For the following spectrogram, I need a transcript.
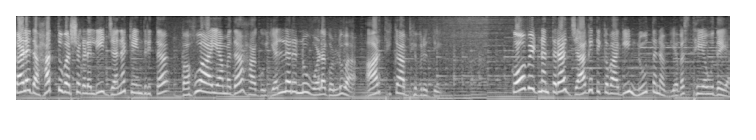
ಕಳೆದ ಹತ್ತು ವರ್ಷಗಳಲ್ಲಿ ಜನಕೇಂದ್ರಿತ, ಬಹು ಆಯಾಮದ ಹಾಗೂ ಎಲ್ಲರನ್ನೂ ಒಳಗೊಳ್ಳುವ ಆರ್ಥಿಕ ಅಭಿವೃದ್ಧಿ. ಕೋವಿಡ್ ನಂತರ ಜಾಗತಿಕವಾಗಿ ನೂತನ ವ್ಯವಸ್ಥೆಯ ಉದಯ.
